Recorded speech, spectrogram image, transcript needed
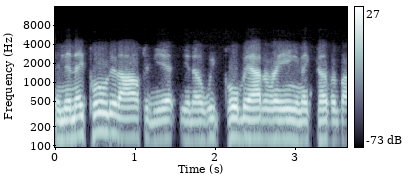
And then they pulled it off, and yet you know we pulled me out of the ring and they covered my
